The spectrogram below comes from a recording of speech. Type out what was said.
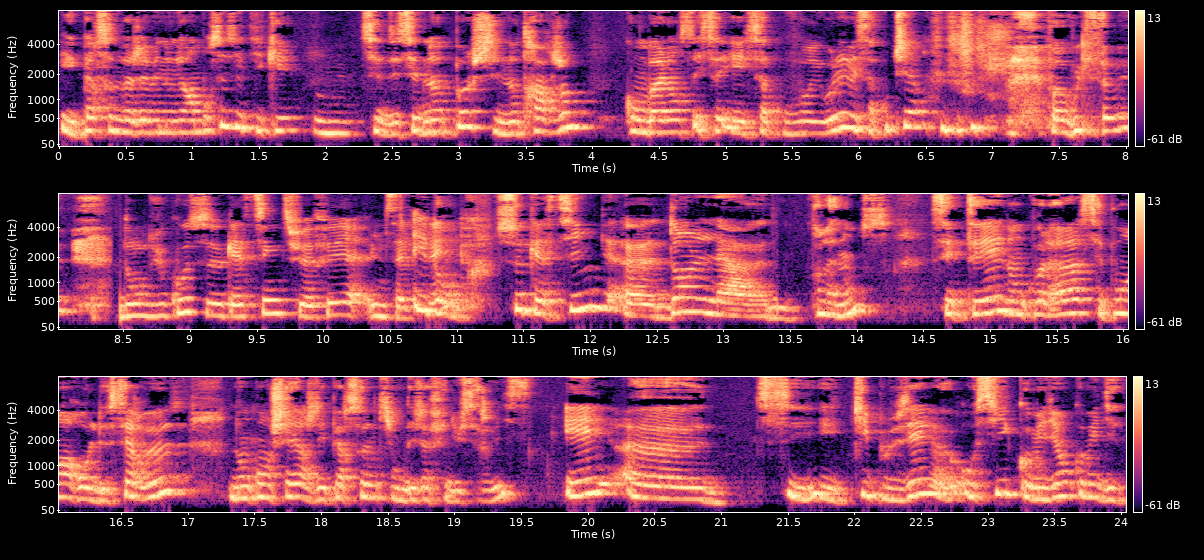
et personne va jamais nous les rembourser ces tickets. Mhm. C'est de, notre poche, c'est de notre argent qu'on balance et ça, et ça vous rigolez mais ça coûte cher. enfin vous le savez. Donc du coup, ce casting, tu as fait une salle Et donc, ce casting, euh, dans la dans l'annonce, c'était donc voilà, c'est pour un rôle de serveuse. Donc on cherche des personnes qui ont déjà fait du service et, euh, c'est- et qui plus est euh, aussi comédien ou comédienne.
